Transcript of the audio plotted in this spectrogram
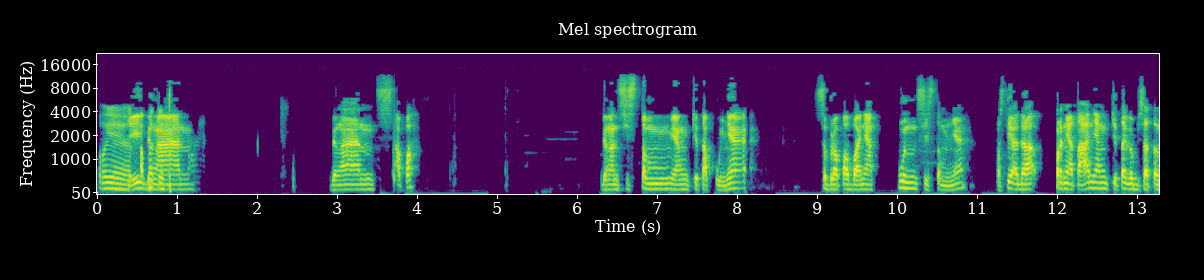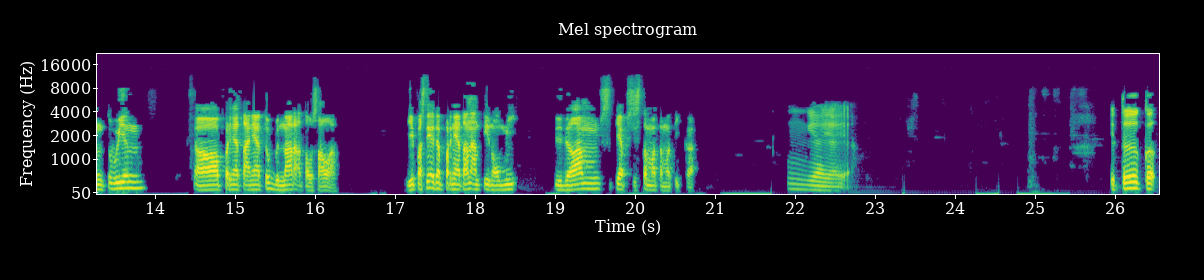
Oh iya, Jadi apa tuh? dengan dengan apa? Dengan sistem yang kita punya, seberapa banyak pun sistemnya, pasti ada pernyataan yang kita gak bisa tentuin eh, pernyataannya itu benar atau salah. Jadi pasti ada pernyataan antinomi di dalam setiap sistem matematika. Hmm, ya ya ya. Itu kok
